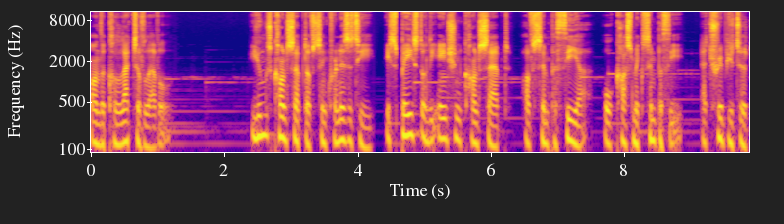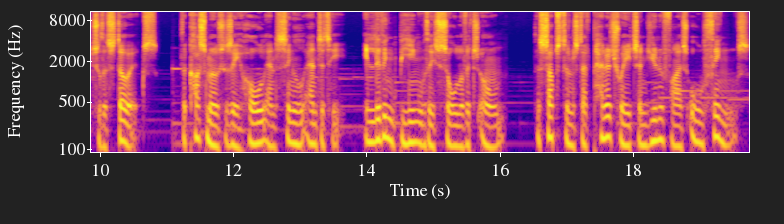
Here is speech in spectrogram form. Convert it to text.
on the collective level. Jung's concept of synchronicity is based on the ancient concept of sympatheia or cosmic sympathy attributed to the Stoics. The cosmos is a whole and single entity, a living being with a soul of its own. The substance that penetrates and unifies all things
